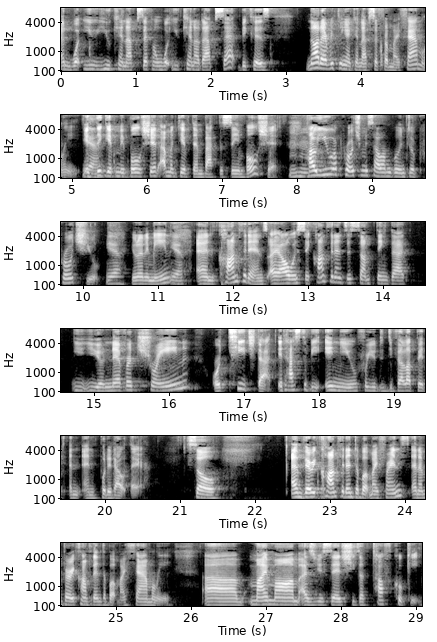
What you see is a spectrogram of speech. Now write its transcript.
and what you you can accept and what you cannot accept because not everything I can accept from my family. If Yeah. they give me bullshit, I'm gonna give them back the same bullshit. How you approach me is how I'm going to approach you. Yeah. You know what I mean? Yeah. And confidence, I always say confidence is something that you, you never train or teach that. It has to be in you for you to develop it and, and put it out there. So I'm very confident about my friends and I'm very confident about my family. Um, my mom, as you said, she's a tough cookie.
